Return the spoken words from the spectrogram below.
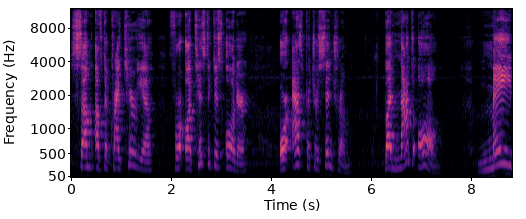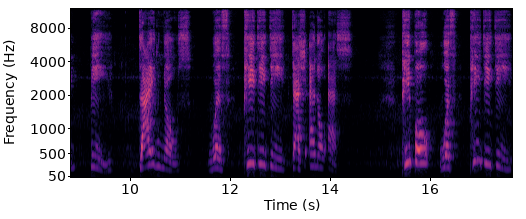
some of the criteria for autistic disorder or Asperger's syndrome, but not all, may be diagnosed with PDD-NOS. People with PDD-NOS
